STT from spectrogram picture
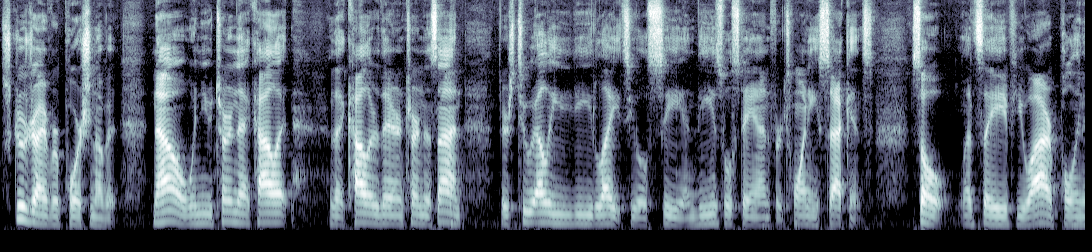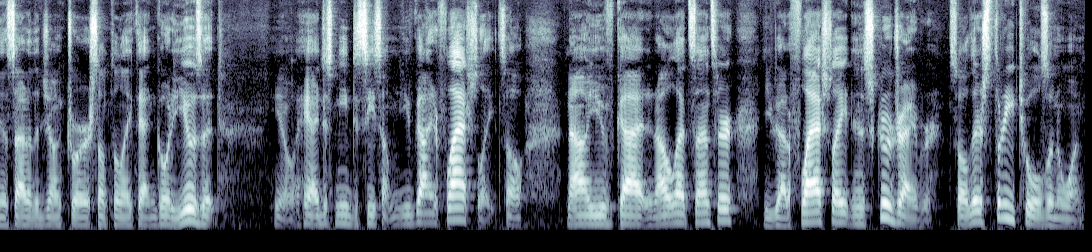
screwdriver portion of it. Now, when you turn that collet, that collar there and turn this on, there's two LED lights you'll see, and these will stay on for 20 seconds. So let's say if you are pulling this out of the junk drawer or something like that and go to use it, you know, hey, I just need to see something. You've got your flashlight. So now you've got an outlet sensor, you've got a flashlight and a screwdriver. So there's three tools into one.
